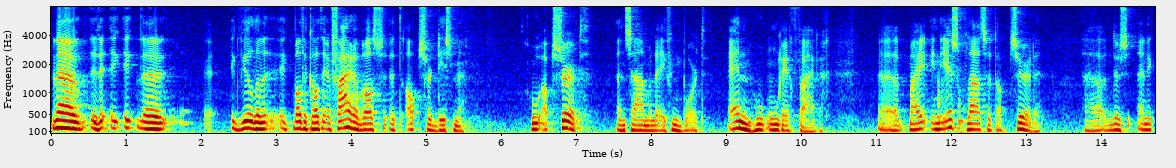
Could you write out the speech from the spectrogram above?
Nou, ik, ik, ik wilde, ik, wat ik had ervaren was het absurdisme. Hoe absurd een samenleving wordt en hoe onrechtvaardig. Uh, maar in de eerste plaats het absurde. Uh, dus, en ik,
